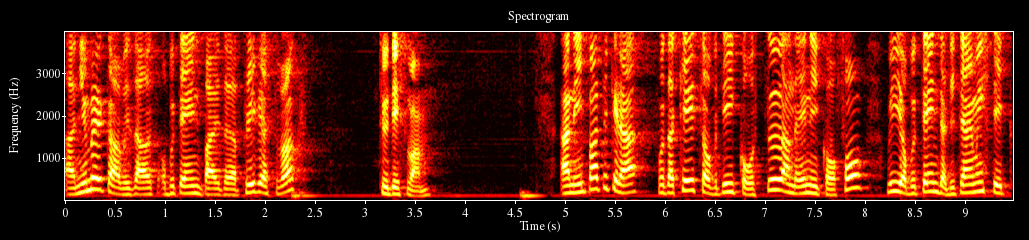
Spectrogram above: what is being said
uh, numerical result obtained by the previous work to this one. And in particular, for the case of d equals 2 and n equals 4, we obtain the deterministic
